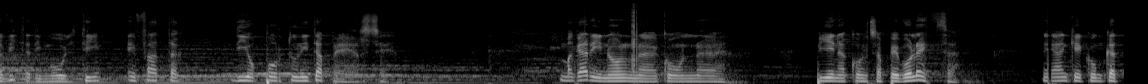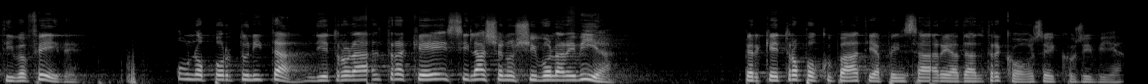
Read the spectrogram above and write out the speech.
la vita di molti è fatta di opportunità perse, magari non con piena consapevolezza, neanche con cattiva fede, un'opportunità dietro l'altra che si lasciano scivolare via, perché troppo occupati a pensare ad altre cose e così via.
